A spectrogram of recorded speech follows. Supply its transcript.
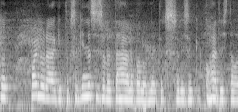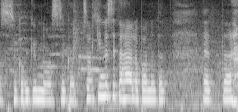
no palju räägitakse, kindlasti sa oled tähele pannud näiteks sellise kaheteistaastasega või kümneaastasega, et sa oled kindlasti tähele pannud, et, et äh,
